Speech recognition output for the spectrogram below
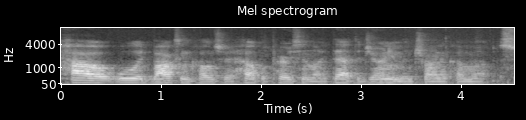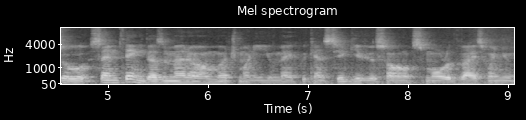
How would boxing culture help a person like that, the journeyman trying to come up? So same thing. Doesn't matter how much money you make. We can still give you some small advice when you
